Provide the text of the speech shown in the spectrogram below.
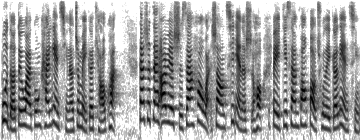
不得对外公开恋情的这么一个条款。但是在二月十三号晚上七点的时候，被第三方爆出了一个恋情。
